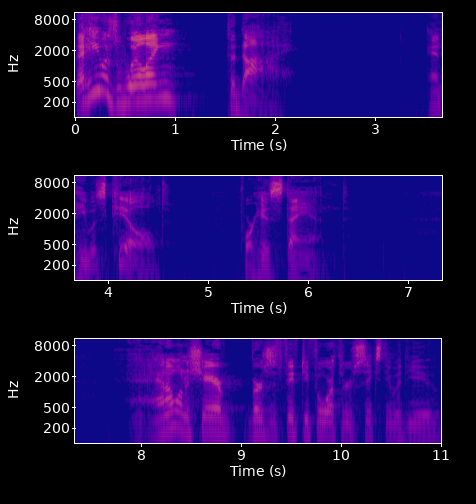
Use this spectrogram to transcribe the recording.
that he was willing to die, and he was killed for his stand. And I want to share verses 54 through 60 with you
